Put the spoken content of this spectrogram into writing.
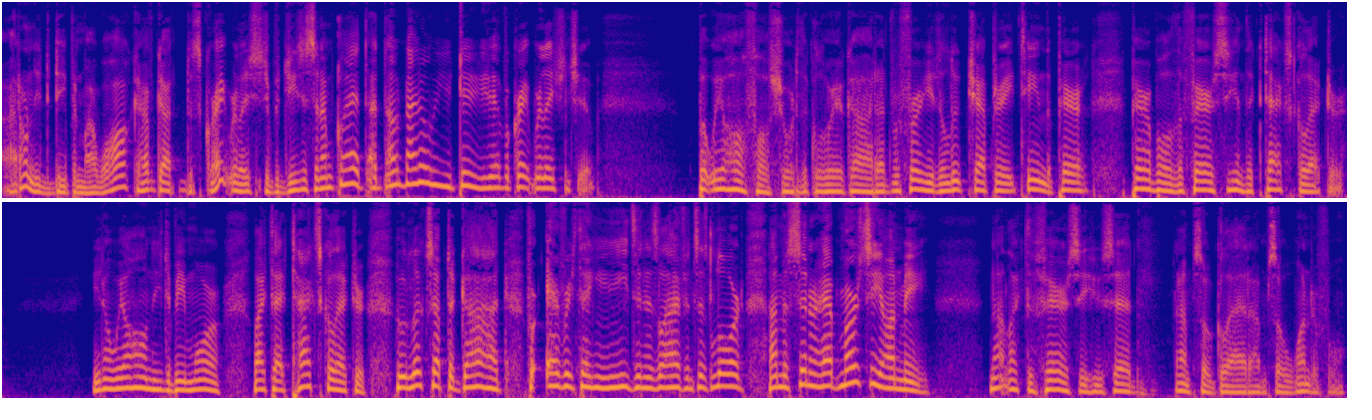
I don't need to deepen my walk. I've got this great relationship with Jesus, and I'm glad. I, I know you do. You have a great relationship. But we all fall short of the glory of God. I'd refer you to Luke chapter 18, the par- parable of the Pharisee and the tax collector. You know, we all need to be more like that tax collector who looks up to God for everything he needs in his life and says, Lord, I'm a sinner, have mercy on me. Not like the Pharisee who said, I'm so glad, I'm so wonderful.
